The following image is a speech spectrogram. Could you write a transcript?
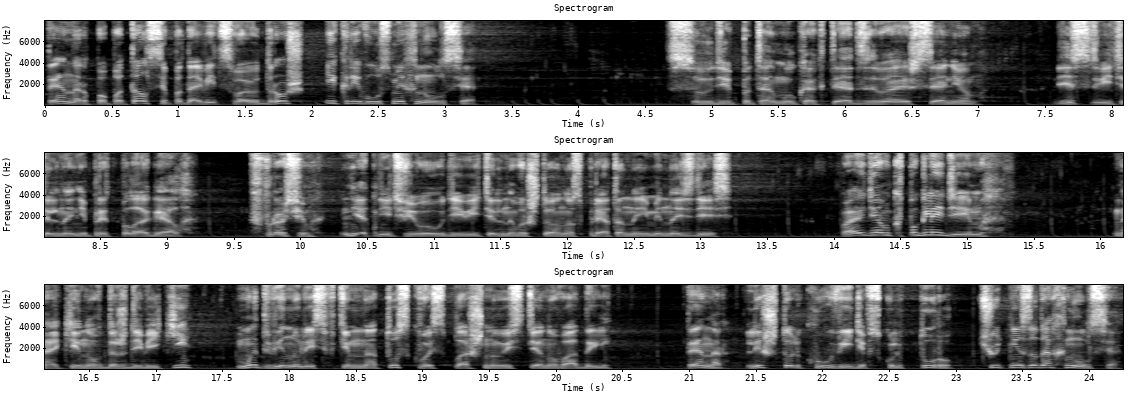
Теннер попытался подавить свою дрожь и криво усмехнулся. «Судя по тому, как ты отзываешься о нем, действительно не предполагал. Впрочем, нет ничего удивительного, что оно спрятано именно здесь. Пойдем-ка поглядим». Накинув дождевики, мы двинулись в темноту сквозь сплошную стену воды. Теннер, лишь только увидев скульптуру, чуть не задохнулся.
